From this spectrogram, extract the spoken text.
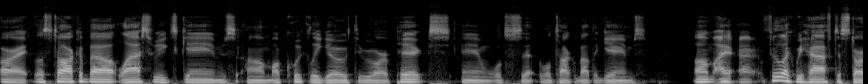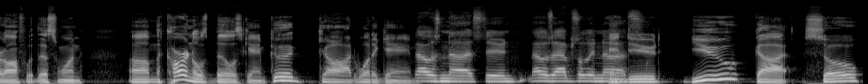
All right, let's talk about last week's games. Um, I'll quickly go through our picks and we'll set, we'll talk about the games. Um, I, I feel like we have to start off with this one. Um, the Cardinals Bills game. Good God, what a game! That was nuts, dude. That was absolutely nuts. And dude, you got so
